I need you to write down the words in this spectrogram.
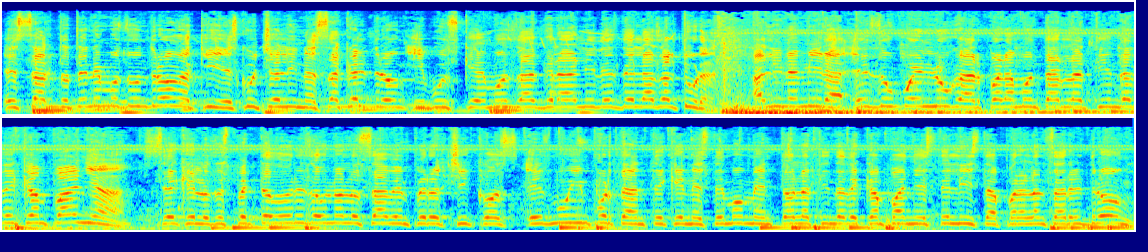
Exacto, tenemos un dron aquí. Escucha, Alina, saca el dron y busquemos a Granny desde las alturas. Alina, mira, es un buen lugar para montar la tienda de campaña. Sé que los espectadores aún no lo saben, pero chicos, es muy importante que en este momento la tienda de campaña esté lista para lanzar el dron.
